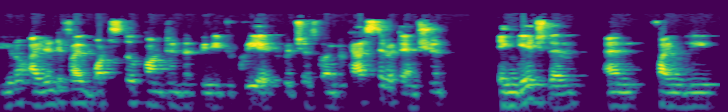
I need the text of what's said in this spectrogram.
you know, identify what's the content that we need to create, which is going to catch their attention, engage them, and finally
